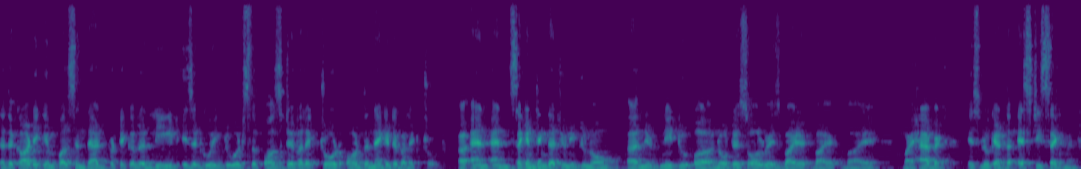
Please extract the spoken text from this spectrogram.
that the cardiac impulse in that particular lead, is it going towards the positive electrode or the negative electrode? Uh, and, and second thing that you need to know, uh, need to uh, notice always by, by, by, by habit is look at the ST segment.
